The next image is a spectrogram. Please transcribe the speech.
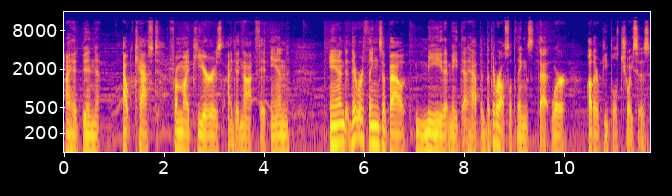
I had been outcast from my peers. I did not fit in. And there were things about me that made that happen, but there were also things that were other people's choices.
